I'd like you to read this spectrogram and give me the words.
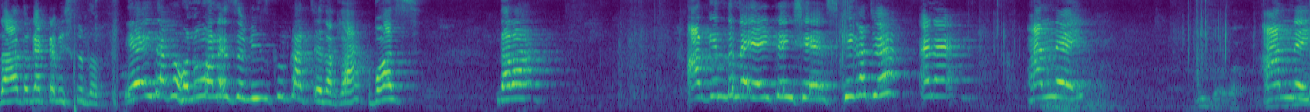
দাঁড়া, তোকে একটা বিস্কুট দাও। এই দেখো, হনুমান এসছে বিস্কুট খাচ্ছে, দেখা বস। দাঁড়া। আর কিন্তু নেই, এইটাই শেষ। ঠিক আছে? এনে আর নেই। আর নেই।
